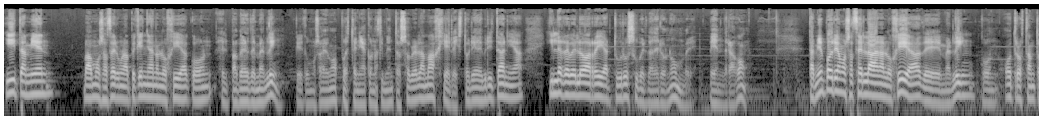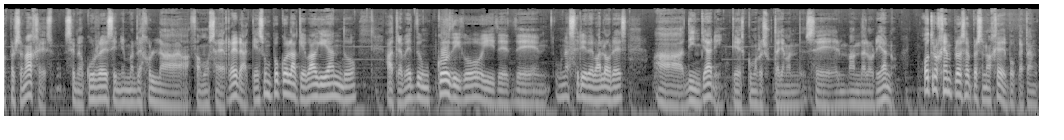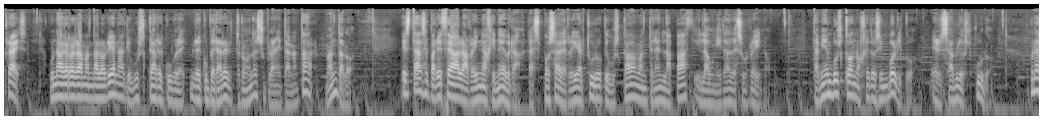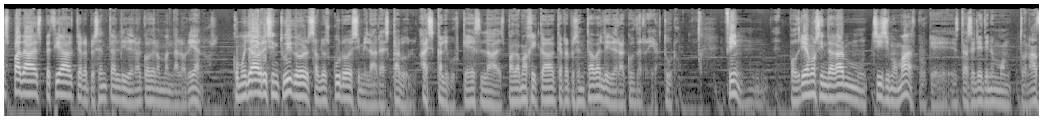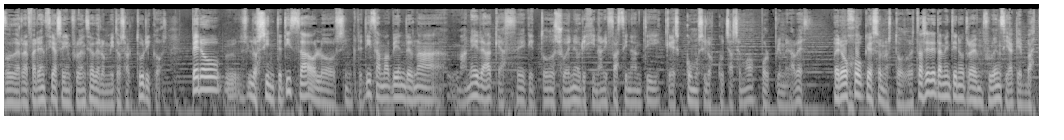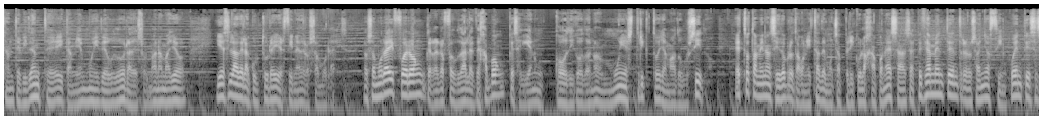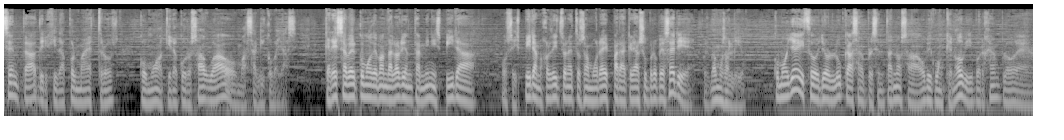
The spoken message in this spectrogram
Y también vamos a hacer una pequeña analogía con el papel de Merlín, que como sabemos pues tenía conocimientos sobre la magia y la historia de Britania y le reveló a Rey Arturo su verdadero nombre, Pendragón. También podríamos hacer la analogía de Merlín con otros tantos personajes. Se me ocurre, sin ir más lejos, la famosa Herrera, que es un poco la que va guiando a través de un código y de, una serie de valores a Din Djarin, que es como resulta llamándose el mandaloriano. Otro ejemplo es el personaje de Bo-Katan una guerrera mandaloriana que busca recuperar el trono de su planeta natal, Mandalor. Esta se parece a la reina Ginebra, la esposa del rey Arturo que buscaba mantener la paz y la unidad de su reino. También busca un objeto simbólico, el sable oscuro, una espada especial que representa el liderazgo de los mandalorianos. Como ya habréis intuido, el sable oscuro es similar a Excalibur, a Excalibur, que es la espada mágica que representaba el liderazgo del rey Arturo. En fin, Podríamos indagar muchísimo más, porque esta serie tiene un montonazo de referencias e influencias de los mitos artúricos, pero los sintetiza o los sincretiza más bien de una manera que hace que todo suene original y fascinante y que es como si lo escuchásemos por primera vez. Pero ojo que eso no es todo, esta serie también tiene otra influencia que es bastante evidente y también muy deudora de su hermana mayor, y es la de la cultura y el cine de los samuráis. Los samuráis fueron guerreros feudales de Japón que seguían un código de honor muy estricto llamado Bushido. Estos también han sido protagonistas de muchas películas japonesas, especialmente entre los años 50 y 60, dirigidas por maestros como Akira Kurosawa o Masaki Kobayashi. ¿Queréis saber cómo The Mandalorian también inspira, o se inspira, mejor dicho, en estos samuráis para crear su propia serie? Pues vamos al lío. Como ya hizo George Lucas al presentarnos a Obi-Wan Kenobi, por ejemplo, en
